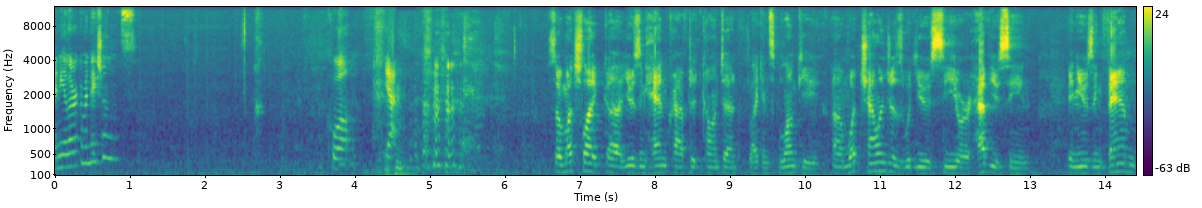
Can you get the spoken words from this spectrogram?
Any other recommendations? Cool. Yeah. So much like uh, using handcrafted content, like in Spelunky, um, what challenges would you see or have you seen in using fan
